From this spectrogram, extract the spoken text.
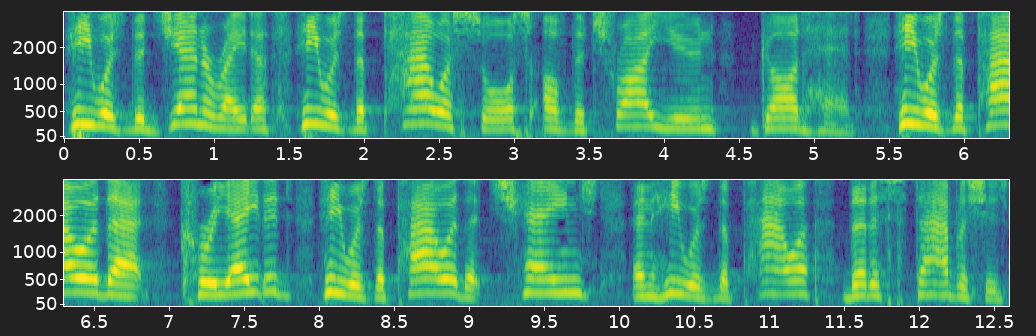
He was the generator. He was the power source of the triune Godhead. He was the power that created, He was the power that changed, and He was the power that establishes.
